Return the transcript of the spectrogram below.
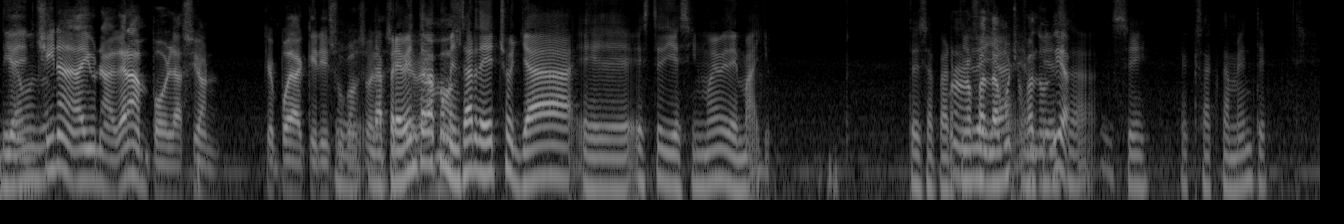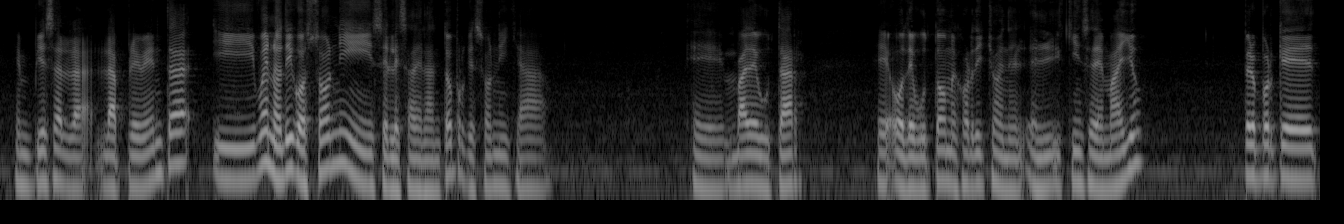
Y en. China hay una gran población que puede adquirir su Eh, consola. la preventa va a comenzar, de hecho, ya eh, este 19 de mayo. Entonces, a partir no de falta ya mucho, falta un día. Sí, exactamente. Empieza la, la preventa. Y bueno, digo, Sony se les adelantó porque Sony ya eh, va a debutar, eh, o debutó, mejor dicho, en el, el 15 de mayo. Pero porque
